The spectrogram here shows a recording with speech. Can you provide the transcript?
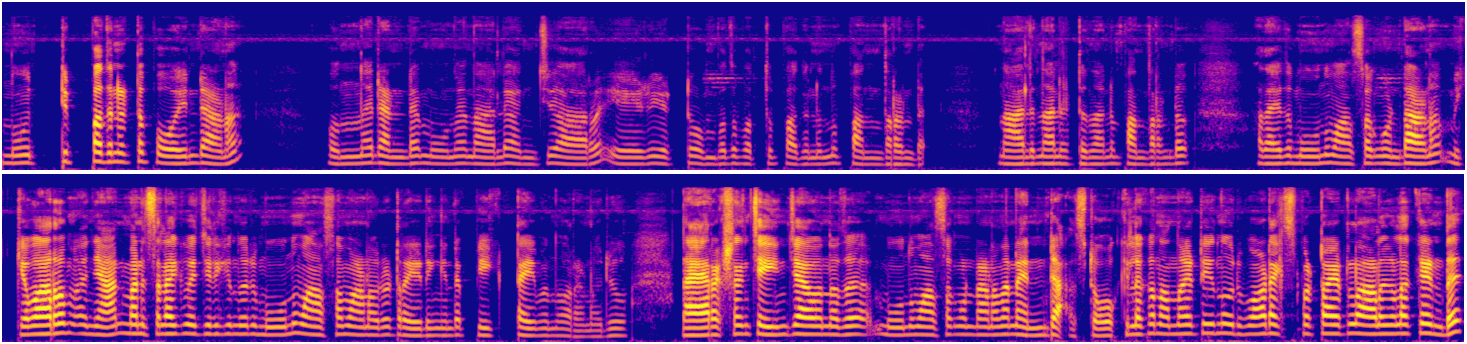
നൂറ്റി പതിനെട്ട് പോയിന്റാണ് ഒന്ന് രണ്ട് മൂന്ന് നാല് അഞ്ച് ആറ് ഏഴ് എട്ട് ഒമ്പത് പത്ത് പതിനൊന്ന് പന്ത്രണ്ട്. നാല് നാല് എട്ട് നാലും പന്ത്രണ്ട്. അതായത് മൂന്ന് മാസം കൊണ്ടാണ്. മിക്കവാറും ഞാൻ മനസ്സിലാക്കി വെച്ചിരിക്കുന്ന ഒരു മൂന്ന് മാസമാണ് ഒരു ട്രേഡിങ്ങിന്റെ പീക്ക് ടൈം എന്ന് പറയുന്നത്. ഒരു ഡയറക്ഷൻ ചേഞ്ച് ആവുന്നത് മൂന്ന് മാസം കൊണ്ടാണെന്നാണ് എന്റെ സ്റ്റോക്കിലൊക്കെ നന്നായിട്ട് ചെയ്യുന്ന ഒരുപാട് എക്സ്പെർട്ട് ആയിട്ടുള്ള ആളുകളൊക്കെ ഉണ്ട്.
